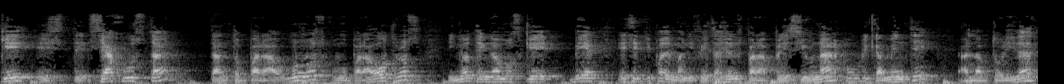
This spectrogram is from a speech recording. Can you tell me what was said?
que este, se ajusta tanto para unos como para otros y no tengamos que ver ese tipo de manifestaciones para presionar públicamente a la autoridad.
